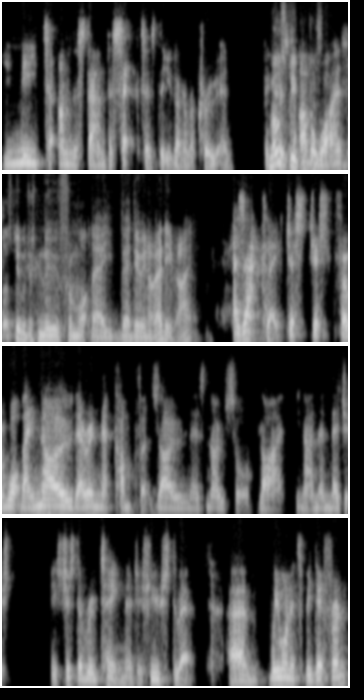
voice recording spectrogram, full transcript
you need to understand the sectors that you're going to recruit in. Most people otherwise, just, most people just move from what they they're doing already, right? Exactly. Just just for what they know, they're in their comfort zone. There's no sort of like you know, and then they're just it's just a routine. They're just used to it. Um, we wanted to be different,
